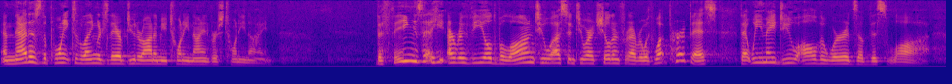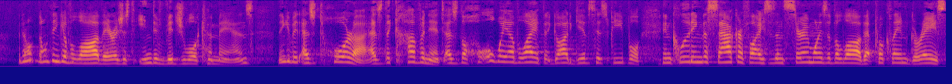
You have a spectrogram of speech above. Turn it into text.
And that is the point to the language there of Deuteronomy 29, verse 29. The things that are revealed belong to us and to our children forever. With what purpose? That we may do all the words of this law. Don't, don't think of law there as just individual commands. Think of it as Torah, as the covenant, as the whole way of life that God gives his people, including the sacrifices and ceremonies of the law that proclaim grace,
